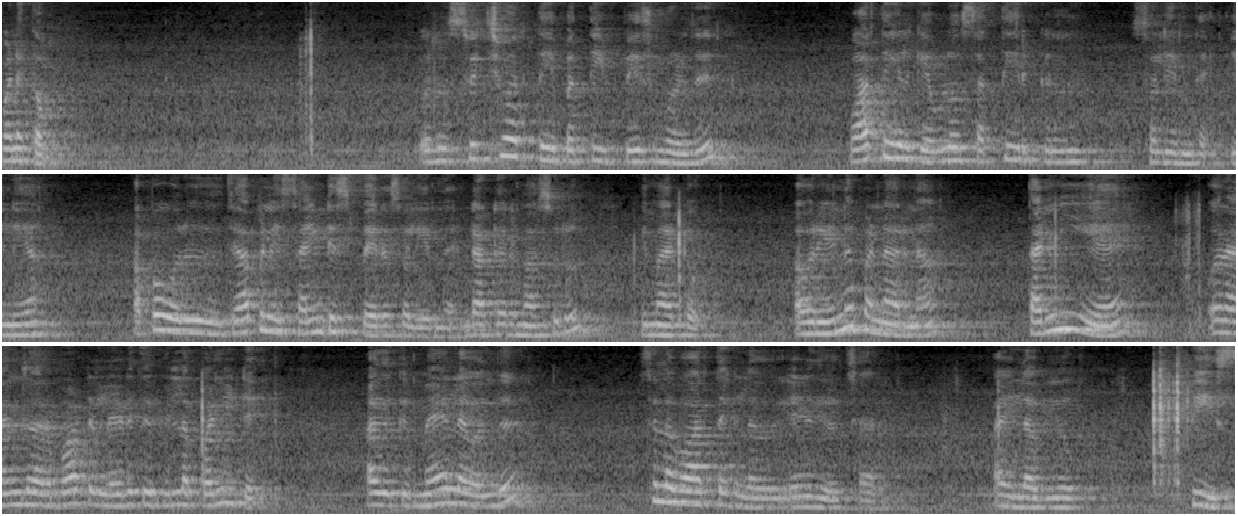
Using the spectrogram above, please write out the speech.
வணக்கம். ஒரு சுவிட்ச் வார்த்தையை பற்றி பேசும்பொழுது வார்த்தைகளுக்கு எவ்வளோ சக்தி இருக்குன்னு சொல்லியிருந்தேன் இல்லையா? அப்போ ஒரு ஜாப்பனீஸ் சயின்டிஸ்ட் பேரை சொல்லியிருந்தேன் டாக்டர் மசுரு இமாட்டோ அவர் என்ன பண்ணாருன்னா தண்ணியை ஒரு அஞ்சாறு பாட்டில் எடுத்து ஃபில்லப் பண்ணிவிட்டு அதுக்கு மேலே வந்து சில வார்த்தைகளை எழுதி வச்சார். I love you peace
